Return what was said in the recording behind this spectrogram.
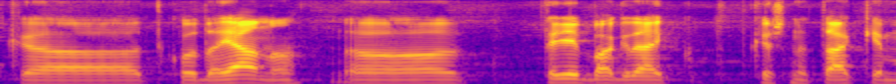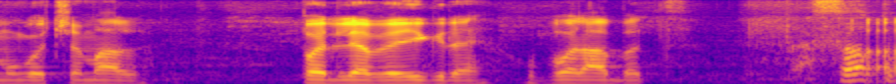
ka, tako da, ja, no, uh, treba kdaj kakšne take mogoče malo prljave igre uporabiti. So to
